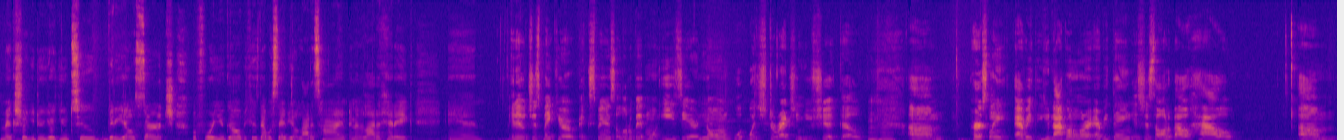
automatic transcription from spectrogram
make sure you do your YouTube video search before you go because that will save you a lot of time and a lot of headache and it'll just make your experience a little bit more easier yeah. knowing w- which direction you should go. Mm-hmm. Um, personally, every you're not going to learn everything. It's just all about how um,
